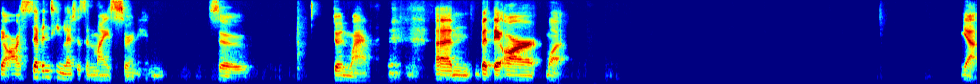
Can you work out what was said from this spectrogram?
There are 17 letters in my surname, so don't wow. Um, but there are what? Yeah.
